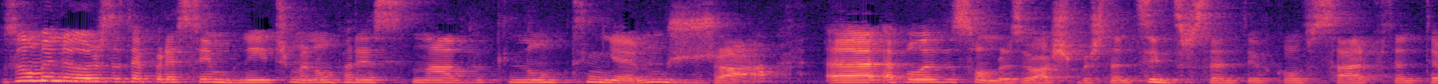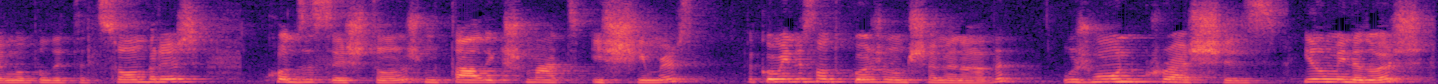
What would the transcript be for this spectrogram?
Os iluminadores até parecem bonitos, mas não parece nada que não tenhamos já. Uh, a paleta de sombras eu acho bastante interessante, devo confessar. Portanto, tem uma paleta de sombras com 16 tons, metálicos, matte e shimmers. A combinação de cores não me chama nada. Os Moon Crushes iluminadores,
